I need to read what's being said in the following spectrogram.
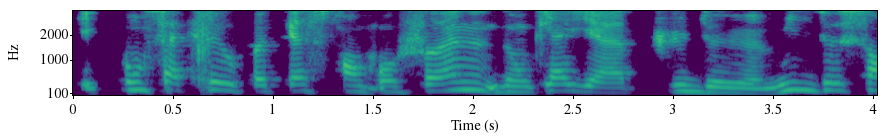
qui est consacré aux podcasts francophones. Donc là, il y a plus de 1200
